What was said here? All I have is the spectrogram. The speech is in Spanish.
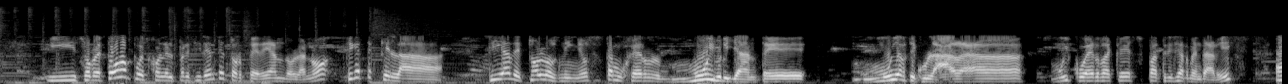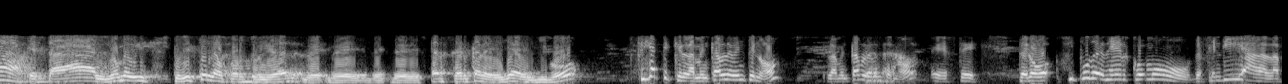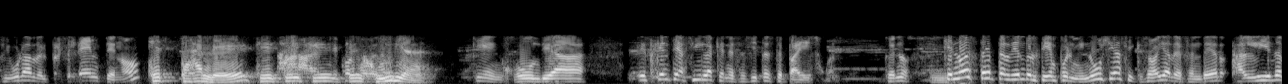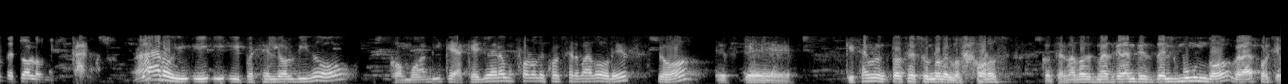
Y sobre todo, pues con el presidente torpedeándola, ¿no? Fíjate que la tía de todos los niños, esta mujer muy brillante, muy articulada, muy cuerda, que es Patricia Armendáriz. Ah, ¿qué tal? ¿No me tuviste la oportunidad de, de, de, de estar cerca de ella en vivo? Fíjate que lamentablemente no, lamentablemente no, este, pero sí pude ver cómo defendía la figura del presidente, ¿no? ¿Qué tal, eh? ¿Qué, qué, Ah, qué, qué qué enjundia? que enjundia. Es gente así la que necesita este país, Juan. Que no, Sí. que no esté perdiendo el tiempo en minucias y que se vaya a defender al líder de todos los mexicanos. ¿verdad? Claro, y, y, y- y pues se le olvidó, como a mí, que aquello era un foro de conservadores, ¿no? Este, quizá entonces uno de los foros conservadores más grandes del mundo, ¿verdad? Porque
